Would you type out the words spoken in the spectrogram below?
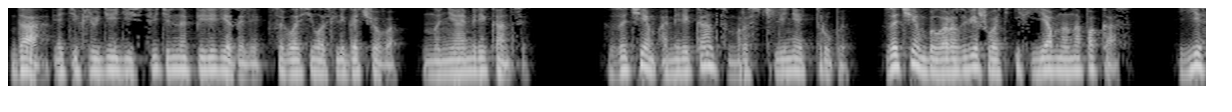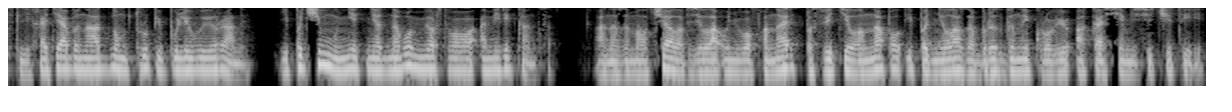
«Да, этих людей действительно перерезали», – согласилась Легачева, – «но не американцы». Зачем американцам расчленять трупы? Зачем было развешивать их явно на показ? Есть ли хотя бы на одном трупе пулевые раны? И почему нет ни одного мертвого американца? Она замолчала, взяла у него фонарь, посветила на пол и подняла забрызганный кровью АК-74.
